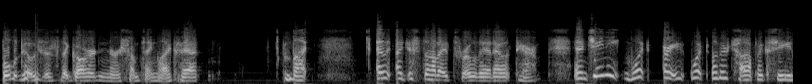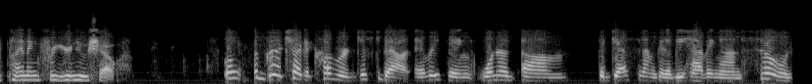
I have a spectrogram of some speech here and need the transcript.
bulldozes the garden or something like that. But I, I just thought I'd throw that out there. And Jeannie, what are what other topics are you planning for your new show? Well, I'm going to try to cover just about everything. One of um, the guest that I'm going to be having on soon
